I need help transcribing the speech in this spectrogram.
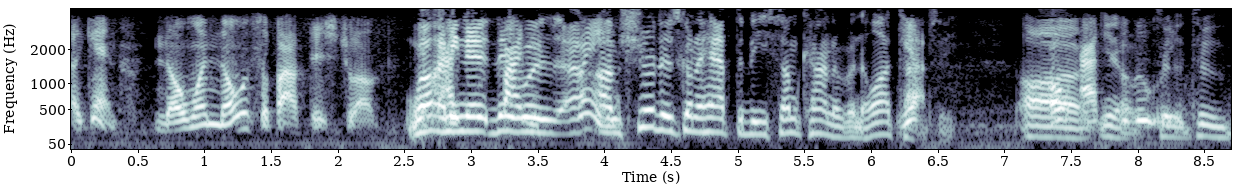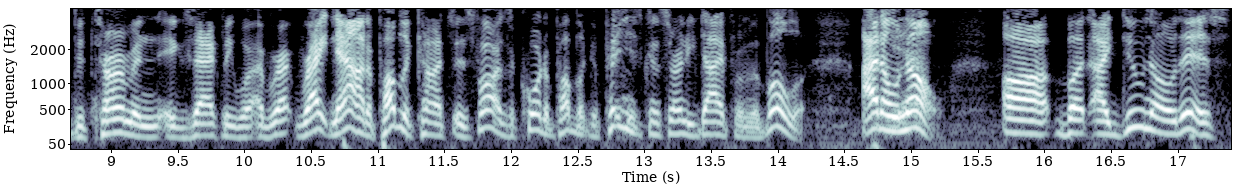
again, no one knows about this drug. Well, I mean, there, there was. I'm sure there's going to have to be some kind of an autopsy. Yeah uh, oh, you know, to, to determine exactly what. Right now, the public conscience, as far as the court of public opinion is concerned, he died from Ebola. I don't yeah. know, uh, but I do know this.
